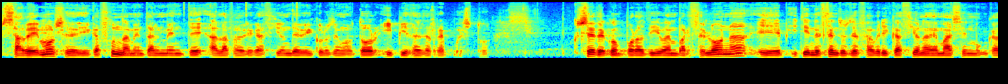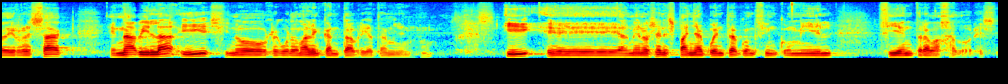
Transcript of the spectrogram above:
sabemos se dedica fundamentalmente a la fabricación de vehículos de motor y piezas de repuesto. Sede corporativa en Barcelona eh, y tiene centros de fabricación además en Moncada y Resac, en Ávila y, si no recuerdo mal, en Cantabria también y eh, al menos en España cuenta con 5.100 trabajadores.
